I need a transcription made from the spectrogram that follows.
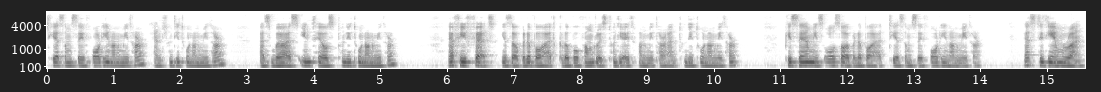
TSMC 40 nanometer and 22 nanometer, as well as Intel's 22 nanometer. FE-FET is available at Global Foundries 28 nanometer and 22 nanometer. PCM is also available at TSMC 40 nanometer. STT-MRAM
